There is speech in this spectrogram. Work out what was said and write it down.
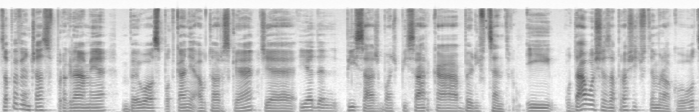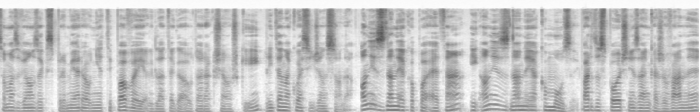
co pewien czas w programie było spotkanie autorskie, gdzie jeden pisarz bądź pisarka byli w centrum. I udało się zaprosić w tym roku, co ma związek z premierą nietypowej jak dla tego autora książki, Lintona Kwesi Johnsona. On jest znany jako poeta i on jest znany jako muzyk. Bardzo społecznie zaangażowany.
